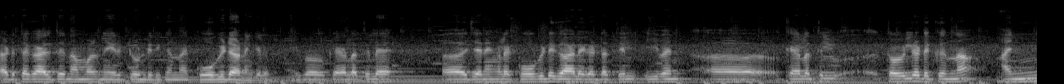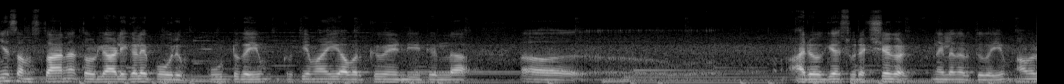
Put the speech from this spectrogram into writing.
അടുത്ത കാലത്ത് നമ്മൾ നേരിട്ടുകൊണ്ടിരിക്കുന്ന കോവിഡ് ആണെങ്കിലും ഇപ്പോൾ കേരളത്തിലെ ജനങ്ങളെ കോവിഡ് കാലഘട്ടത്തിൽ ഈവൻ കേരളത്തിൽ തൊഴിലെടുക്കുന്ന അന്യ സംസ്ഥാന തൊഴിലാളികളെ പോലും കൂട്ടുകയും കൃത്യമായി അവർക്ക് വേണ്ടിയിട്ടുള്ള ആരോഗ്യ സുരക്ഷകൾ നിലനിർത്തുകയും അവർ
